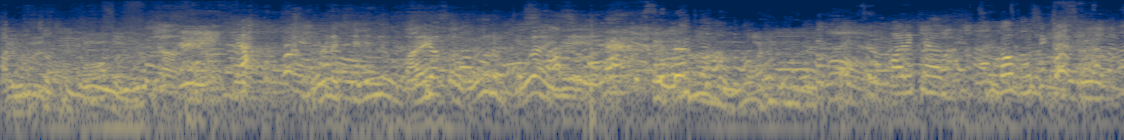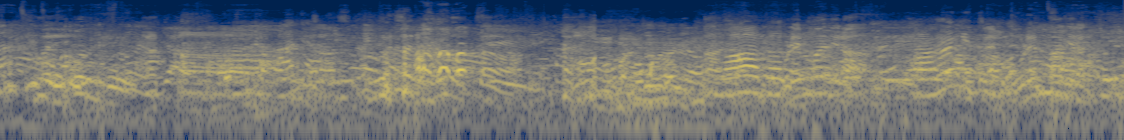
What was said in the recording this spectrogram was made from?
야, 원래 재밌는 거 많이 했어. 오늘은 뭐야 이게? 아 이렇게 누가 무식하지? 이거 이거는 뭐 약간 와, 너 오랜만이라 잘하겠지? 오랜만이라 조금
